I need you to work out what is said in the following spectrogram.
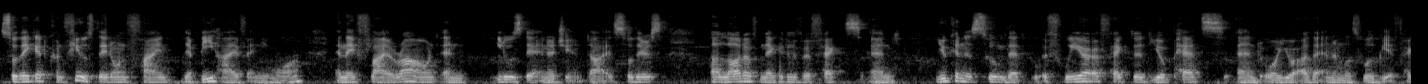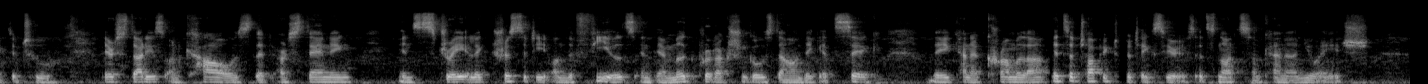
So they get confused. They don't find their beehive anymore and they fly around and lose their energy and die. So there's a lot of negative effects and you can assume that if we are affected your pets and or your other animals will be affected too. There's studies on cows that are standing in stray electricity on the fields and their milk production goes down they get sick they kind of crumble up it's a topic to take serious it's not some kind of new age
